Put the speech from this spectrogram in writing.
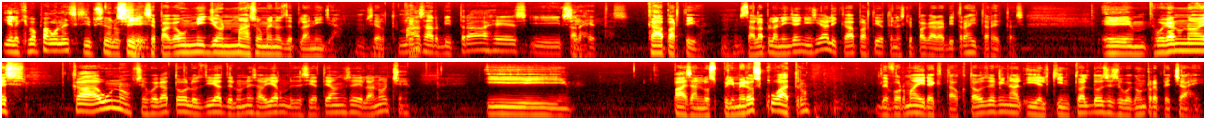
¿Y el equipo paga una inscripción? ¿o sí, se paga un millón más o menos de planilla, ¿cierto? Más arbitrajes y tarjetas cada partido. Está la planilla inicial y cada partido tienes que pagar arbitraje y tarjetas. Em, juegan una vez cada uno, se juega todos los días de lunes a viernes de 7 a 11 de la noche y pasan los primeros cuatro de forma directa octavos de final y del quinto al 12 se juega un repechaje.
